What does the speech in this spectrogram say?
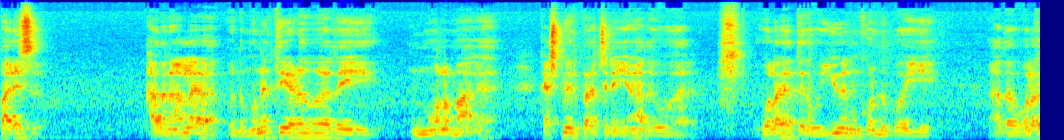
பரிசு. அதனால் இந்த முந்நூற்றி எழுபதை மூலமாக காஷ்மீர் பிரச்சனையும் அதை உலகத்துக்கு யூஎன் கொண்டு போய் அதை உலக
